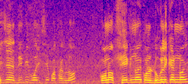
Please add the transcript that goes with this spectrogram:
এই যে দিদি বলছে কথাগুলো কোনো ফেক নয় কোনো ডুপ্লিকেট নয়।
